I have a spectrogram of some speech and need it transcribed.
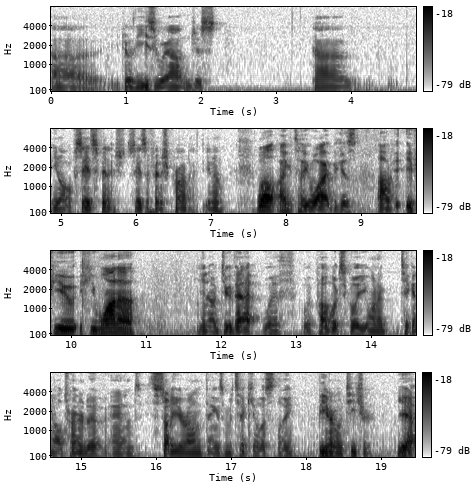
uh, you know, the easy way out and just, uh, you know, say it's finished, say it's a finished product, you know? Well, I can tell you why because um, if you if you wanna, you know, do that with with public school, you want to take an alternative and study your own things meticulously. Be your own teacher. Yeah,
